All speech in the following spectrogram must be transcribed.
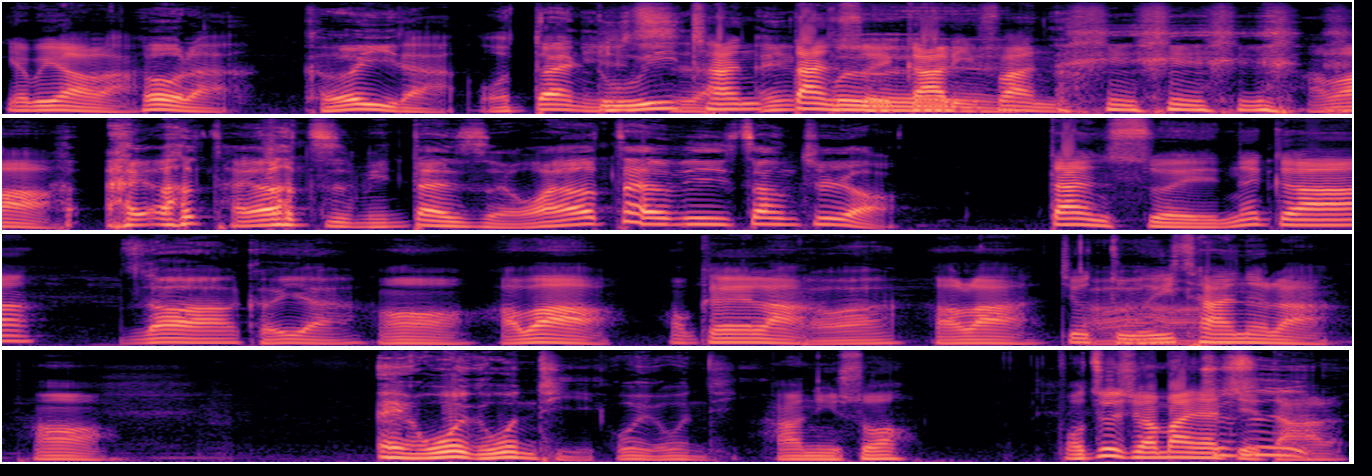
要不要啦？够啦，可以啦，我带你赌一餐淡水咖喱饭，好不好？还要还要指明淡水，我还要特地上去哦。淡水那个啊，知道啊，可以啊，哦，好不好？OK 啦，好啊，好啦，就赌一餐的啦，哦。哎、欸，我有个问题，我有个问题。好，你说，我最喜欢帮人家解答了。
